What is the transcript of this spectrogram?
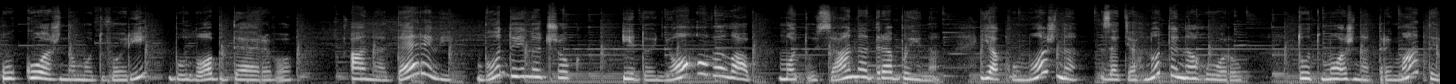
У кожному дворі було б дерево, а на дереві будиночок, і до нього вела б мотузяна драбина, яку можна затягнути нагору. Тут можна тримати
